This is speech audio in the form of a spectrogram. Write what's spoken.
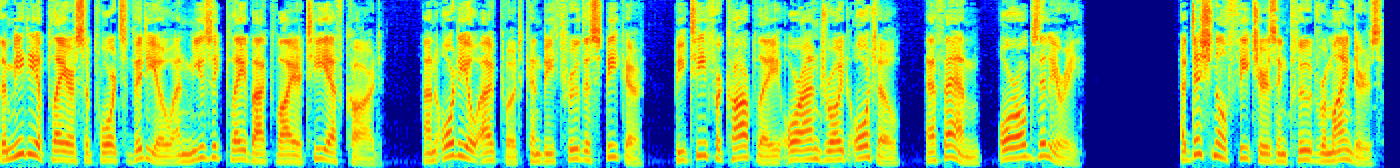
The media player supports video and music playback via TF card, and audio output can be through the speaker, BT for CarPlay or Android Auto, FM, or auxiliary. Additional features include reminders,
